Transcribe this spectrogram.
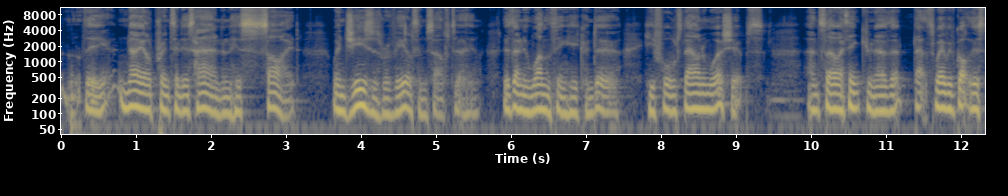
the nail print in his hand and his side, when Jesus reveals himself to him, there's only one thing he can do. He falls down and worships. And so I think, you know, that that's where we've got this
